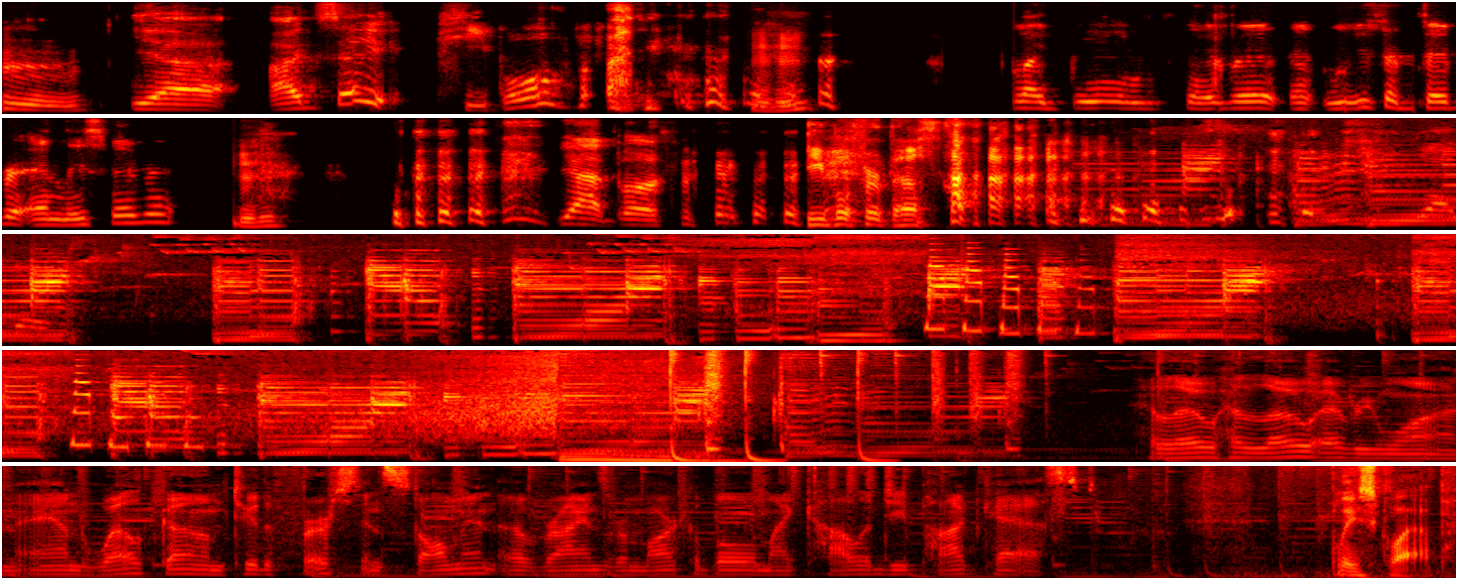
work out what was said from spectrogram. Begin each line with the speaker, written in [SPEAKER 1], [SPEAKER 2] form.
[SPEAKER 1] Hmm. Yeah, I'd say people. mm-hmm. like being favorite. You said favorite and least favorite. Mm-hmm. yeah, both.
[SPEAKER 2] People for both.
[SPEAKER 1] yeah, no.
[SPEAKER 2] Hello, hello, everyone, and welcome to the first installment of Ryan's Remarkable Mycology podcast.
[SPEAKER 3] Please clap.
